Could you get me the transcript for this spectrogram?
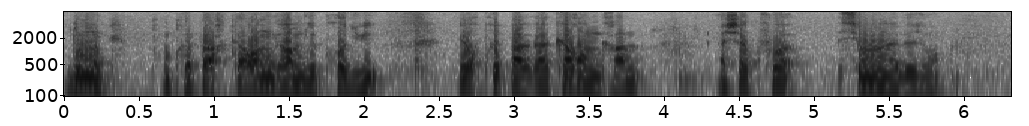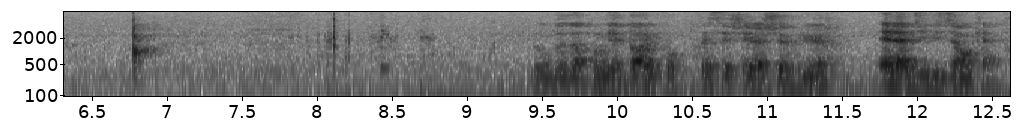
Donc, on prépare 40 grammes de produit et on préparera 40 grammes à chaque fois si on en a besoin. Donc dans un premier temps, il faut présécher la chevelure et la diviser en quatre.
